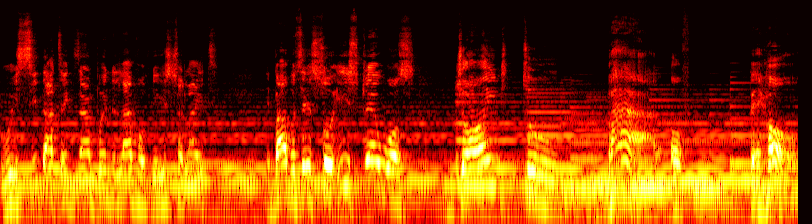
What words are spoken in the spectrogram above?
we see that example in the life of the Israelites. The Bible says, So Israel was joined to Baal of Peor,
